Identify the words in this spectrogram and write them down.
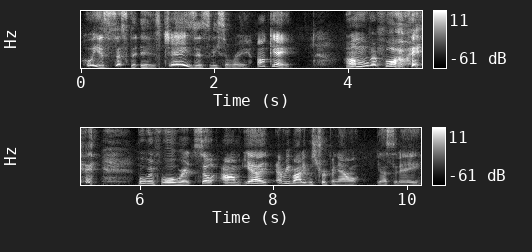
who your sister is. Jesus, LisaRaye. Okay. Um, moving forward. moving forward. So, um, yeah, everybody was tripping out yesterday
